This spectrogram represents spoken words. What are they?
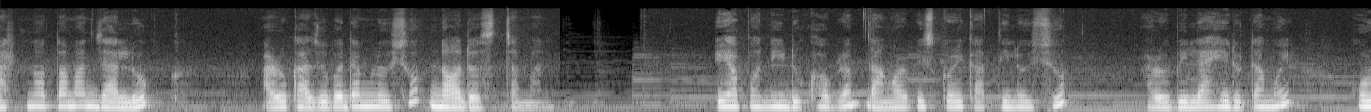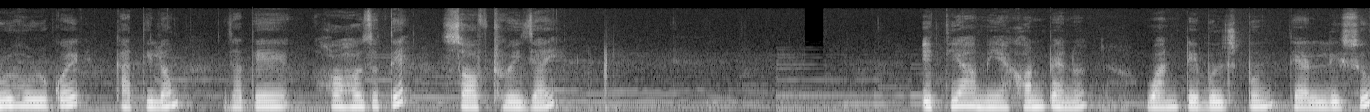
আঠ নটামান জালুক আৰু কাজু বাদাম লৈছোঁ ন দহটামান এয়া পনীৰ দুশ গ্ৰাম ডাঙৰ পিচ কৰি কাটি লৈছোঁ আৰু বিলাহী দুটা মই সৰু সৰুকৈ কাটি ল'ম যাতে সহজতে ছফ্ট হৈ যায়। এতিয়া আমি এখন পেনত ওৱান টেবুল স্পুন তেল দিছোঁ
